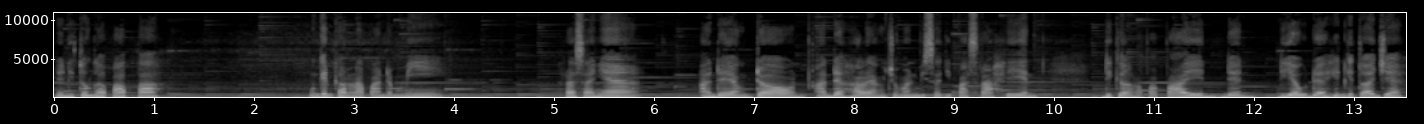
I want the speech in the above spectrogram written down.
Dan itu nggak apa-apa. Mungkin karena pandemi, rasanya ada yang down, ada hal yang cuman bisa dipasrahin, digak apa-apain, dan dia udahin gitu aja.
